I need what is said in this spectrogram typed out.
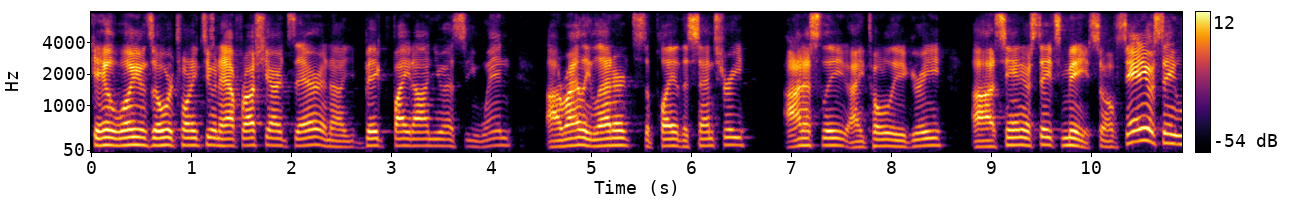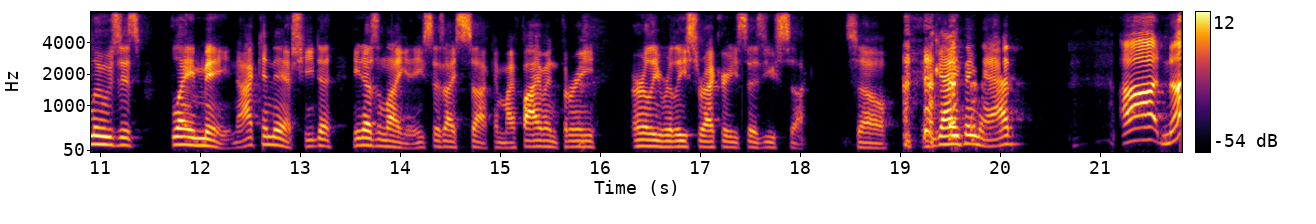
Caleb, Williams over 22 and a half rush yards there and a big fight on USC win. Uh, Riley Leonard's the play of the century. Honestly, I totally agree. Uh, San Diego State's me. So if San Diego State loses, blame me, not Knish. He de- he doesn't like it. He says I suck. And my five and three early release record, he says you suck. So you got anything to add? Uh no,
